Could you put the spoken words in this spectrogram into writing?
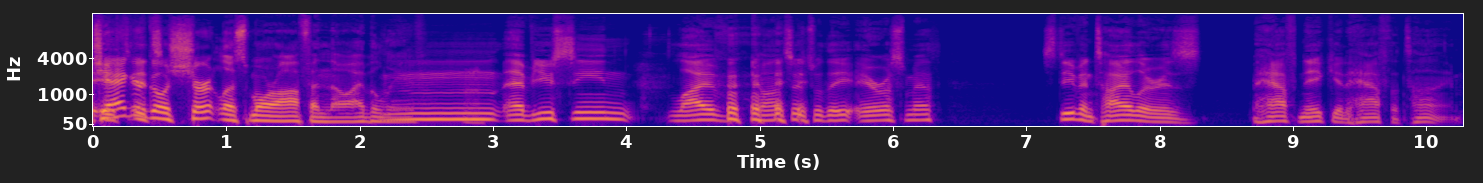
Jagger it's- goes shirtless more often, though. I believe. Mm, have you seen live concerts with Aerosmith? Steven Tyler is half naked half the time.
